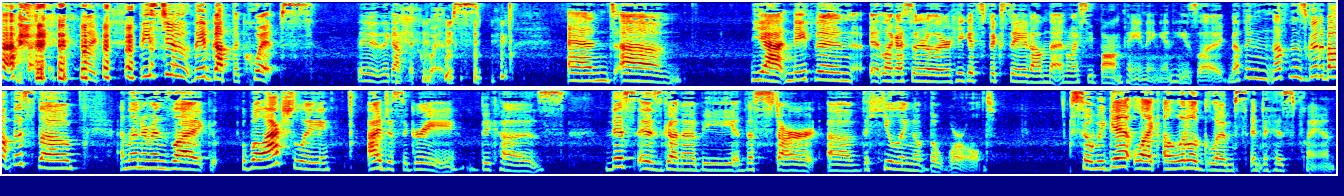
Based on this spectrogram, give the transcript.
Like these two they've got the quips. They, they got the quips. And um yeah, Nathan, it, like I said earlier, he gets fixated on the NYC bomb painting, and he's like, "Nothing, nothing's good about this, though." And Linderman's like, "Well, actually, I disagree because this is gonna be the start of the healing of the world." So we get like a little glimpse into his plan.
